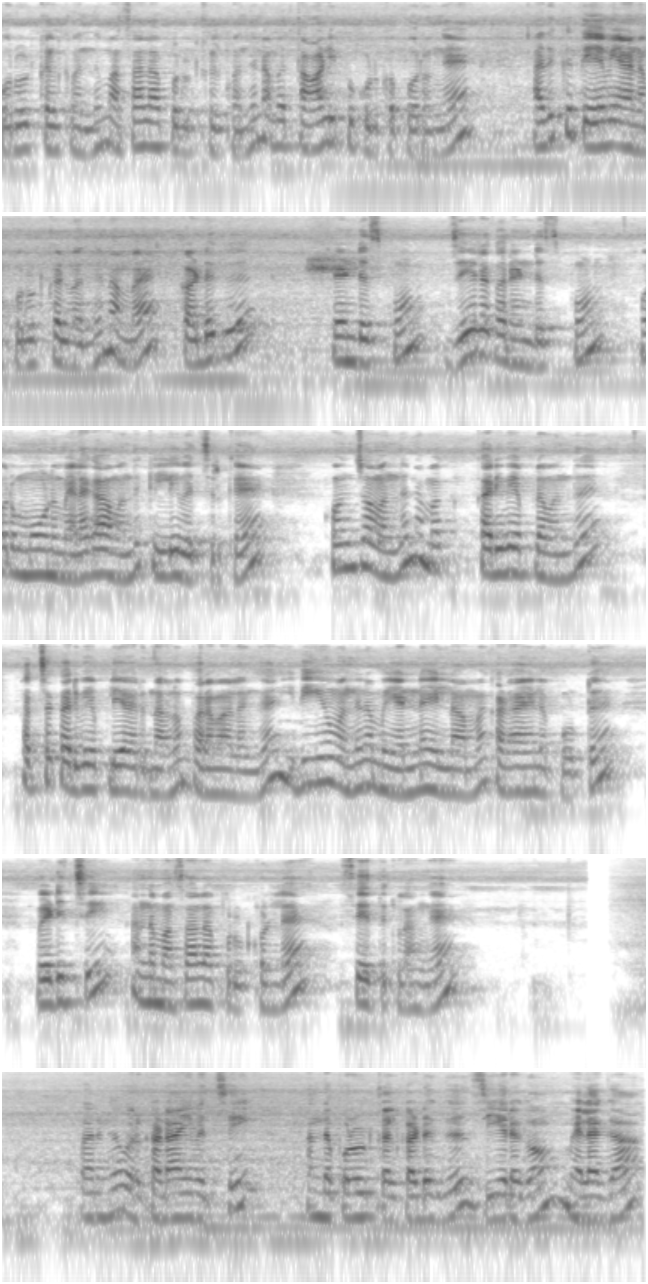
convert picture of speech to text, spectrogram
பொருட்களுக்கு வந்து மசாலா பொருட்களுக்கு வந்து நம்ம தாளிப்பு கொடுக்க போகிறோங்க அதுக்கு தேவையான பொருட்கள் வந்து நம்ம கடுகு ரெண்டு ஸ்பூன் ஜீரகம் ரெண்டு ஸ்பூன் ஒரு மூணு மிளகாய் வந்து கிள்ளி வச்சுருக்கேன். கொஞ்சம் வந்து நம்ம கறிவேப்பிலை வந்து பச்சை கறிவேப்பிலையாக இருந்தாலும் பரவாயில்லைங்க. இதையும் வந்து நம்ம எண்ணெய் இல்லாமல் கடாயில் போட்டு வெடித்து அந்த மசாலா பொருட்களில் சேர்த்துக்கலாங்க. பாருங்கள் ஒரு கடாய் வச்சு அந்த பொருட்கள் கடுகு சீரகம் மிளகாய்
